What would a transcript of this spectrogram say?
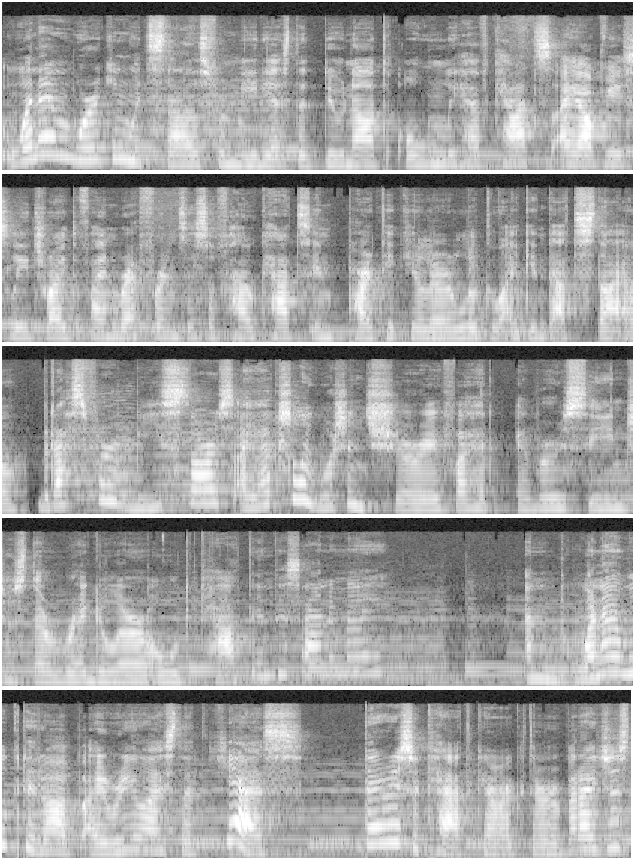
when I'm working with styles from medias that do not only have cats, I obviously try to find references of how cats in particular look like in that style. But as for Beastars, I actually wasn't sure if I had ever seen just a regular old cat in this anime. And when I looked it up, I realized that yes, there is a cat character, but I just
